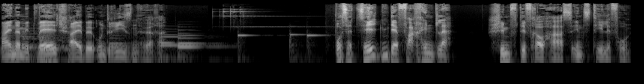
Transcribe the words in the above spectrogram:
einer mit Wählscheibe und Riesenhörer. Was erzählt denn der Fachhändler? schimpfte Frau Haas ins Telefon.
